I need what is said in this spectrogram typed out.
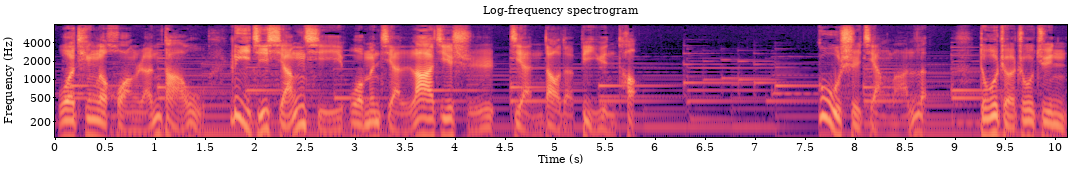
我听了恍然大悟，立即想起我们捡垃圾时捡到的避孕套。故事讲完了，读者诸君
